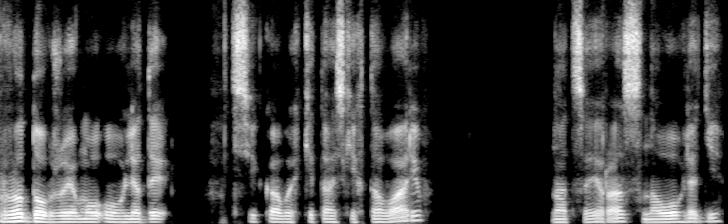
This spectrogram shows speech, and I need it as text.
Продовжуємо огляди цікавих китайських товарів. На цей раз на огляді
